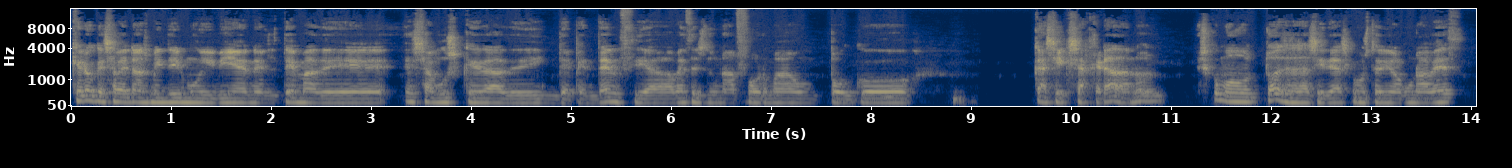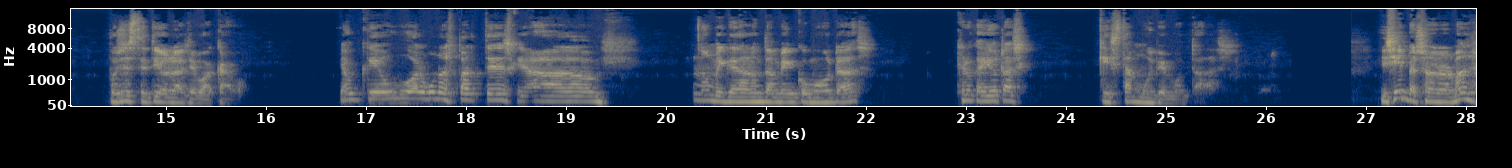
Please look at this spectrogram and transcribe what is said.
Creo que sabe transmitir muy bien el tema de esa búsqueda de independencia, a veces de una forma un poco casi exagerada, ¿no? Es como todas esas ideas que hemos tenido alguna vez, pues este tío las llevó a cabo. Y aunque hubo algunas partes que ah, no me quedaron tan bien como otras, creo que hay otras que están muy bien montadas. Y sí, persona normal,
